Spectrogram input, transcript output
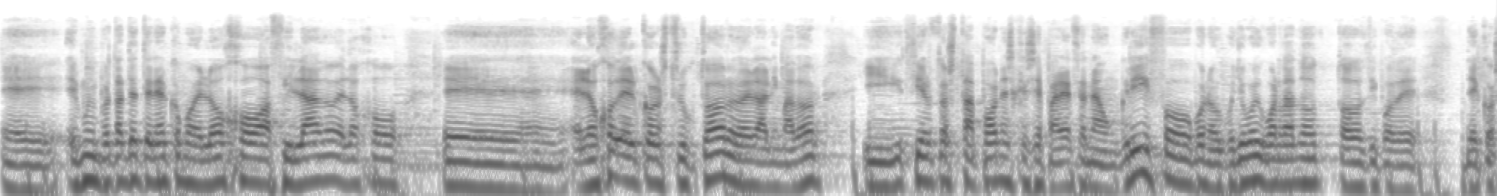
es muy importante tener como el ojo afilado, el ojo, el ojo del constructor o del animador y ciertos tapones que se parecen a un grifo. Bueno, yo voy guardando todo tipo de, de cosas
